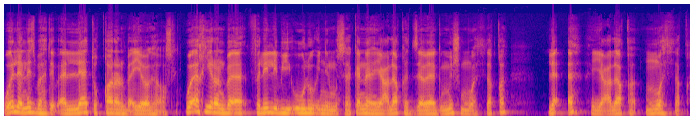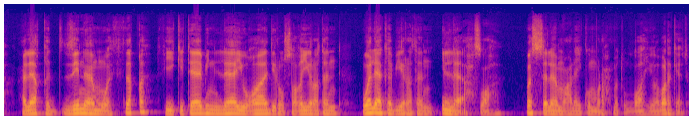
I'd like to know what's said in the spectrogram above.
وإلا النسبة هتبقى لا تقارن بأي وجه أصلا. وأخيرا بقى فللي بيقولوا إن المساكنة هي علاقة زواج مش موثقة لأ هي علاقة موثقة علاقة زنا موثقة في كتاب لا يغادر صغيرة ولا كبيرة إلا أحصاها. والسلام عليكم ورحمة الله وبركاته.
